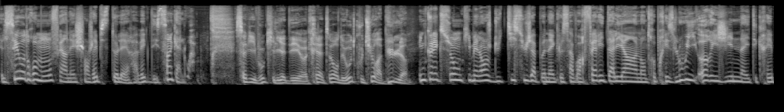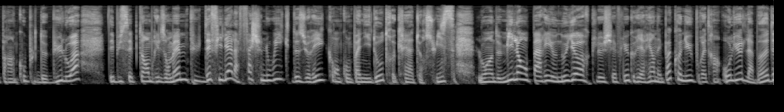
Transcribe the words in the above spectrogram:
Et le CO de fait un échange épistolaire avec des Saint-Gallois. Saviez-vous qu'il y a des euh, créateurs de haute couture à Bulle? Une collection qui mélange du tissu japonais avec le savoir-faire italien. L'entreprise Louis Origine a été créée par un couple de Bullois. Début septembre, ils ont même pu défiler à la Fashion Week de Zurich en compagnie d'autres créateurs suisses. Loin de Milan, Paris ou New York, le chef-lieu gruyérien n'est pas connu pour être un haut lieu de la mode.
